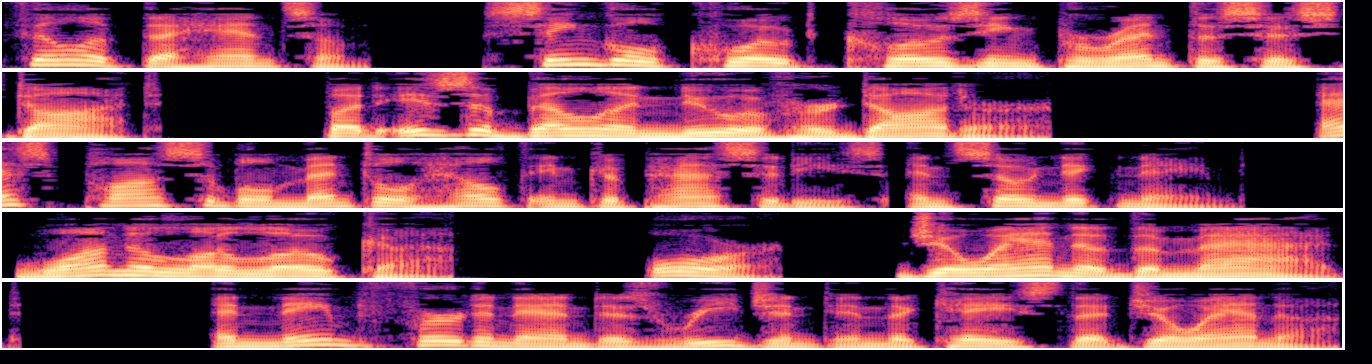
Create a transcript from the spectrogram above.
Philip the Handsome. But Isabella knew of her daughter's possible mental health incapacities and so nicknamed Juana la Loca, or Joanna the Mad, and named Ferdinand as regent in the case that Joanna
